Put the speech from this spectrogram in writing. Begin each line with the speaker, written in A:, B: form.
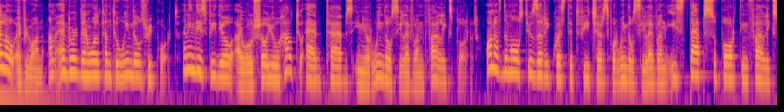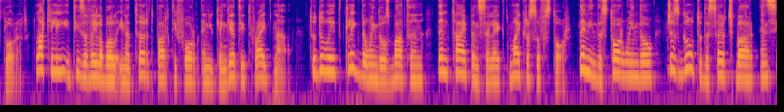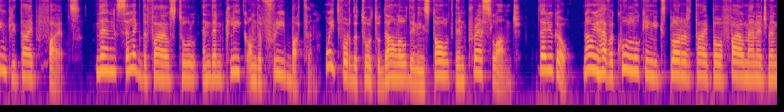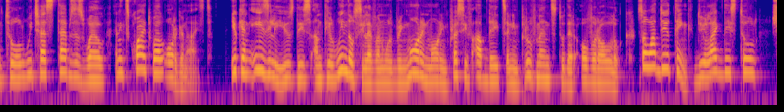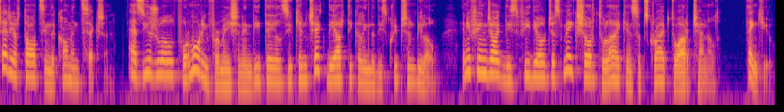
A: Hello everyone, I'm Edward and welcome to Windows Report. And in this video I will show you how to add tabs in your Windows 11 File Explorer. One of the most user requested features for Windows 11 is tab support in File Explorer. Luckily it is available in a third party form and you can get it right now. To do it, click the Windows button, then type and select Microsoft Store. Then in the Store window, just go to the search bar and simply type Files. Then select the Files tool and then click on the Free button. Wait for the tool to download and install, then press Launch. There you go. Now you have a cool looking Explorer type of file management tool which has tabs as well and it's quite well organized. You can easily use this until Windows 11 will bring more and more impressive updates and improvements to their overall look. So what do you think? Do you like this tool? Share your thoughts in the comment section. As usual, for more information and details, you can check the article in the description below. And if you enjoyed this video, just make sure to like and subscribe to our channel. Thank you.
